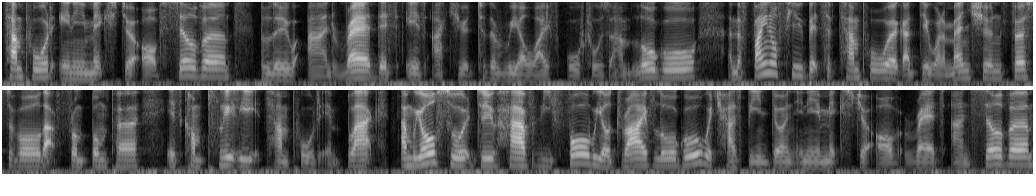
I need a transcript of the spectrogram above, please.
tampered in a mixture of silver, blue and red. This is accurate to the real life AutoZam logo. And the final few bits of tamper work I do want to mention. First of all, that front bumper is completely tampered in black. And we also do have the four-wheel drive logo, which has been done in a mixture of red and silver.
